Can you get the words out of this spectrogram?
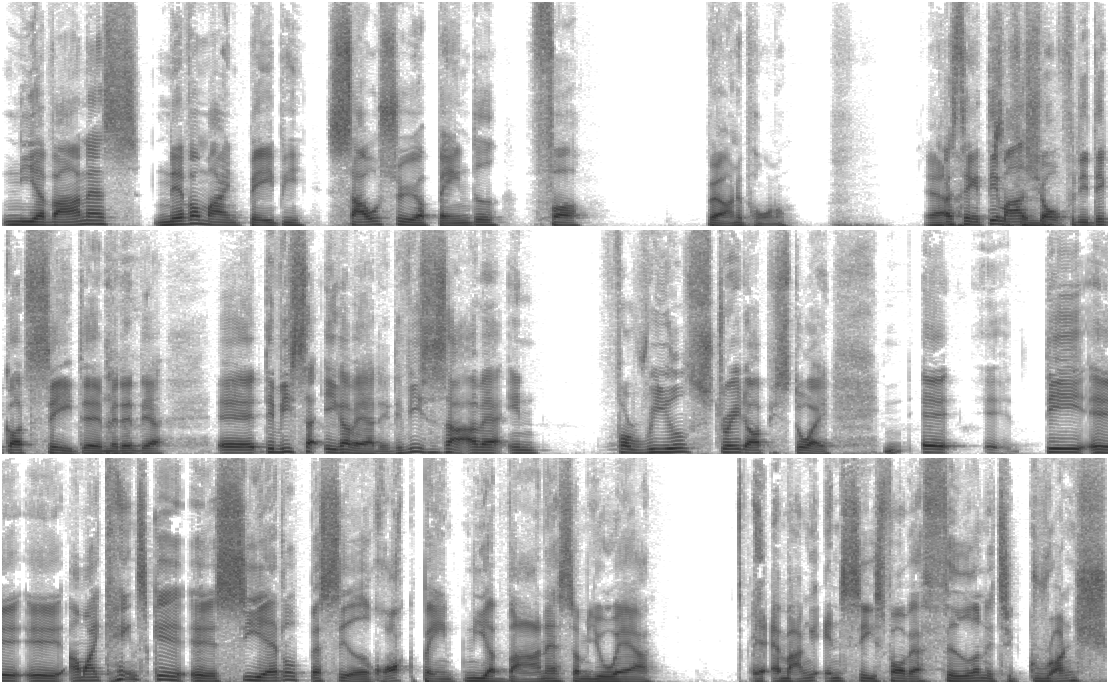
Nirvanas Nevermind Baby sagsøger bandet for børneporno. ja. Og så tænkte jeg, det er meget sjovt, fordi det er godt set øh, med den der. Øh, det viser sig ikke at være det. Det viser sig at være en for real, straight up historie. Øh, øh, det øh, øh, amerikanske øh, Seattle-baserede rockband Nirvana, som jo er af mange anses for at være fædrene til grunge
